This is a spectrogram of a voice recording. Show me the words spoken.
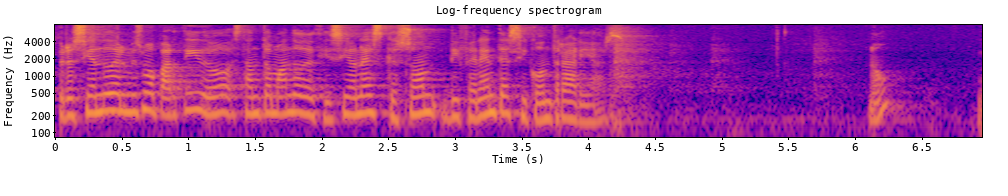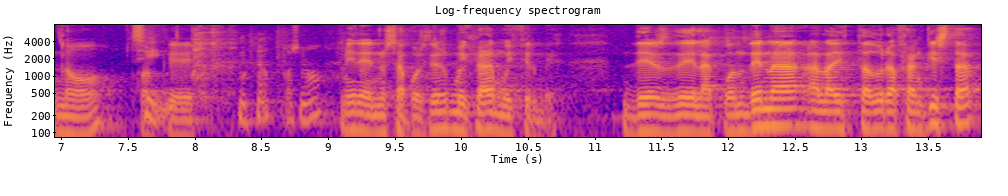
pero siendo del mismo partido, están tomando decisiones que son diferentes y contrarias. ¿No? No, porque. pues no. Mire, nuestra posición es muy clara, muy firme. Desde la condena a la dictadura franquista,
